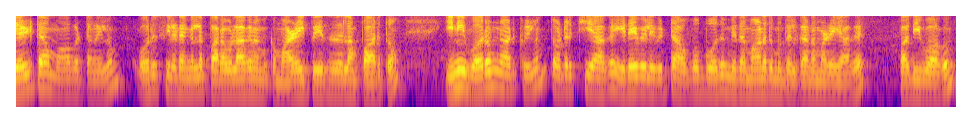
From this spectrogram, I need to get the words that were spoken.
டெல்டா மாவட்டங்களிலும் ஒரு சில இடங்களில் பரவலாக நமக்கு மழை பெய்ததெல்லாம் பார்த்தோம். இனி வரும் நாட்களிலும் தொடர்ச்சியாக இடைவெளி விட்டு அவ்வப்போது மிதமானது முதல் கனமழையாக பதிவாகும்.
